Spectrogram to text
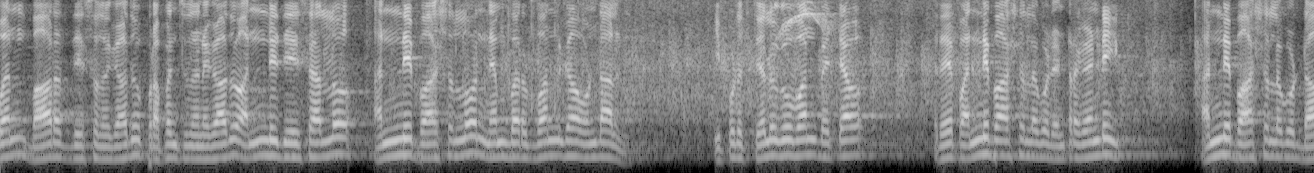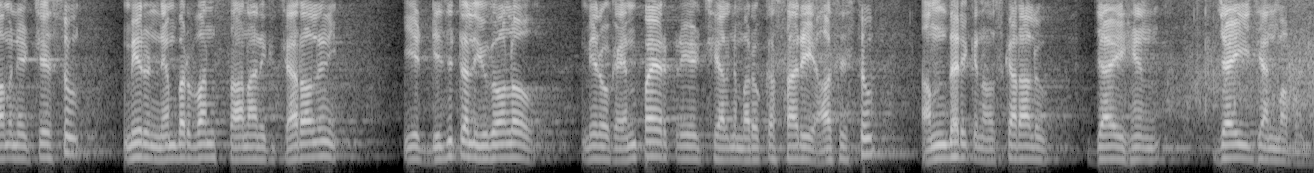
one భారతదేశంలో కాదు ప్రపంచంలోనే కాదు అన్ని దేశాల్లో అన్ని భాషల్లో నెంబర్ వన్గా ఉండాలని ఇప్పుడు తెలుగు వన్ పెట్టావు. రేపు అన్ని భాషల్లో కూడా ఎంటర్ కండి అన్ని భాషల్లో కూడా డామినేట్ చేస్తూ మీరు నెంబర్ వన్ స్థానానికి చేరాలని ఈ డిజిటల్ యుగంలో మీరు ఒక ఎంపైర్ క్రియేట్ చేయాలని మరొకసారి ఆశిస్తూ అందరికీ నమస్కారాలు. జై హింద్ జై జన్మభూమి.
